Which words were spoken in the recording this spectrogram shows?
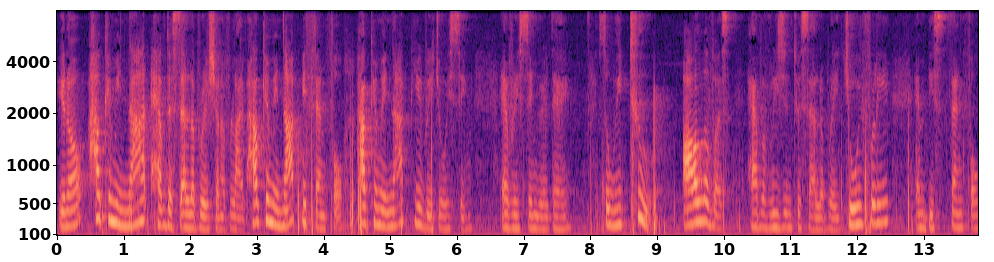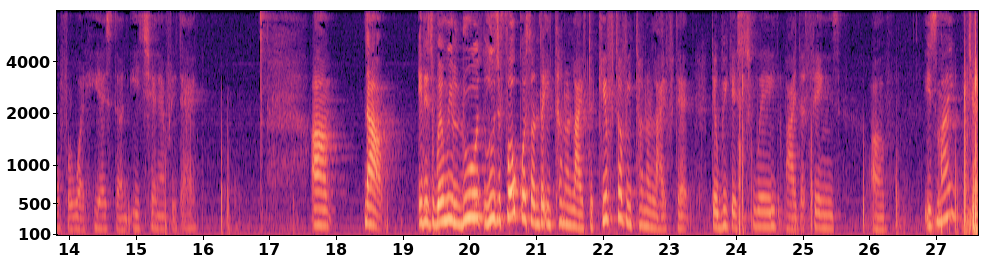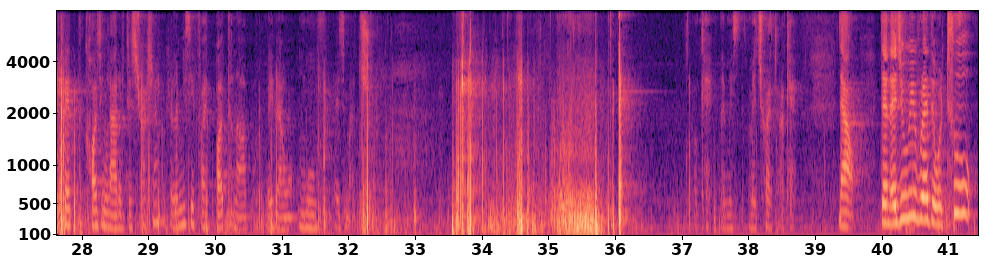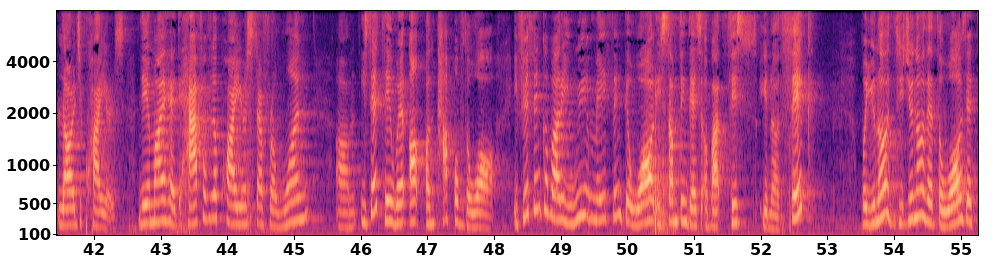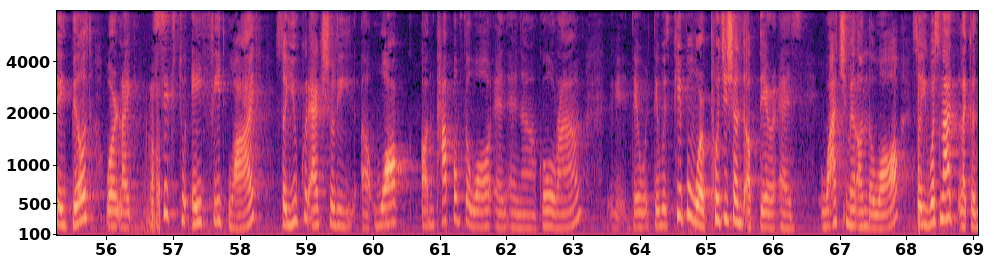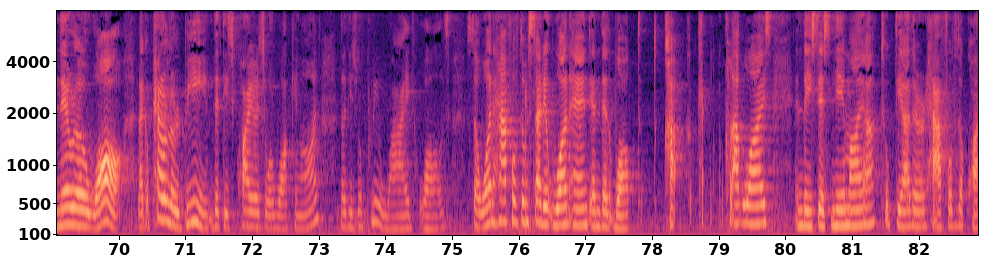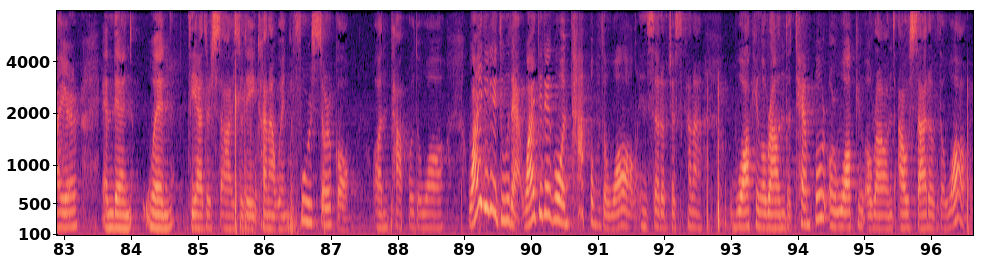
you know, how can we not have the celebration of life? How can we not be thankful? How can we not be rejoicing every single day? So we too, all of us, have a reason to celebrate joyfully and be thankful for what He has done each and every day. Um, now, it is when we lose, lose focus on the eternal life, the gift of eternal life, that, that we get swayed by the things of. Is my jacket causing a lot of distraction? Okay, let me see if I button up. Maybe I won't move as much. Okay, let me, let me try that. Okay. Now, then, as we read, there were two large choirs. Nehemiah had half of the choir start from one. Um, he said they went up on top of the wall. If you think about it, we may think the wall is something that's about this, you know, thick. But you know, did you know that the walls that they built were like six to eight feet wide? So you could actually uh, walk on top of the wall and, and uh, go around. There, were, there was people were positioned up there as watchmen on the wall. So it was not like a narrow wall, like a parallel beam that these choirs were walking on. No, these were pretty wide walls. So one half of them started one end and then walked clockwise. And then says Nehemiah took the other half of the choir and then went the other side. So they kind of went full circle on top of the wall. Why did they do that? Why did they go on top of the wall instead of just kind of walking around the temple or walking around outside of the wall?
